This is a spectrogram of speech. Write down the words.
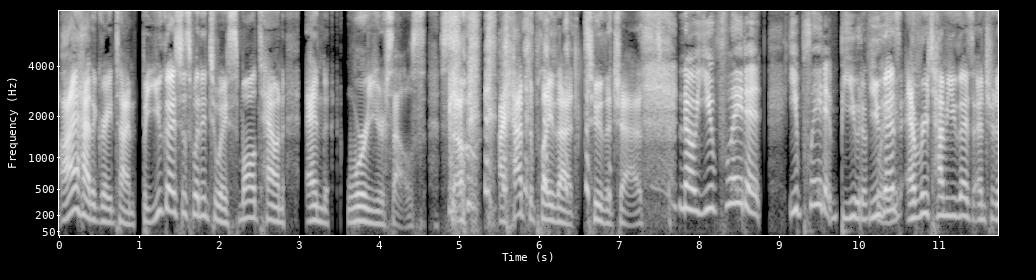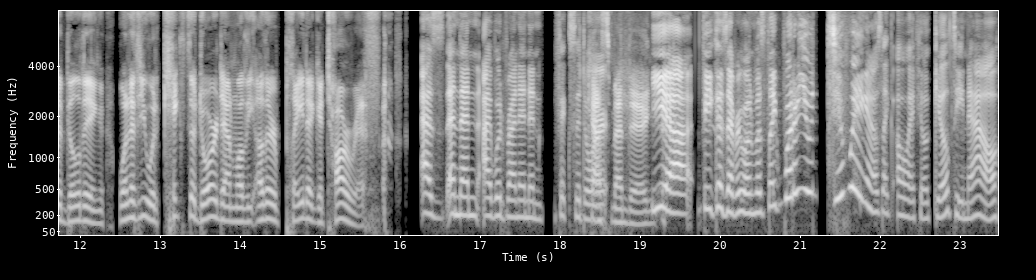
I had a great time, but you guys just went into a small town and were yourselves." So I had to play that to the chest. No, you played it. You played it beautifully. You guys, every time you guys entered a building, one of you would kick the door down while the other played a guitar riff. as and then I would run in and fix the door. Cast Mending. Yeah, because everyone was like, "What are you doing?" And I was like, "Oh, I feel guilty now."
